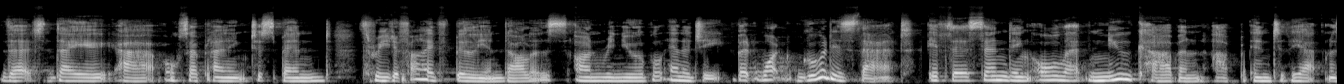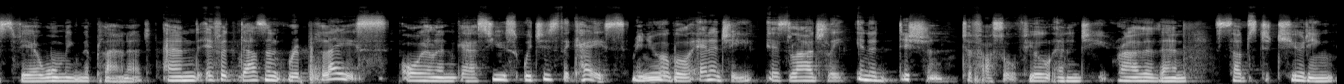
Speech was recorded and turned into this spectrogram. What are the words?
that they are also planning to spend three to five billion dollars on renewable energy. But what good is that if they're sending all that new carbon up into the atmosphere, warming the planet, and if it doesn't replace oil and gas use, which is the case, renewable energy is largely in addition to fossil fuel energy rather than substituting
